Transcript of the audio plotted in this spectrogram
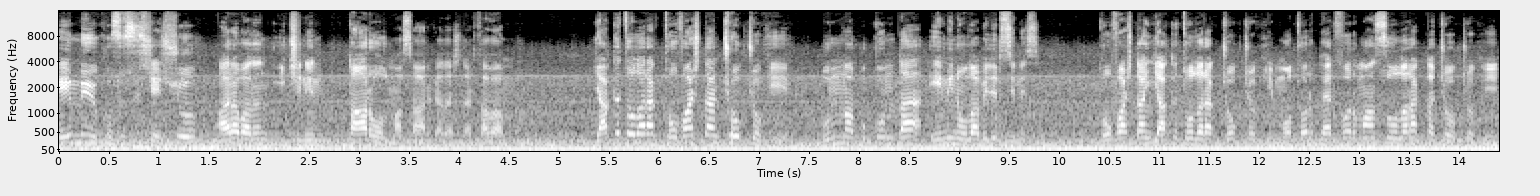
En büyük husus şey şu arabanın içinin dar olması arkadaşlar tamam mı? Yakıt olarak Tofaş'tan çok çok iyi. Bununla bu konuda emin olabilirsiniz. Tofaş'tan yakıt olarak çok çok iyi. Motor performansı olarak da çok çok iyi.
